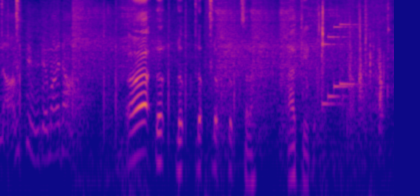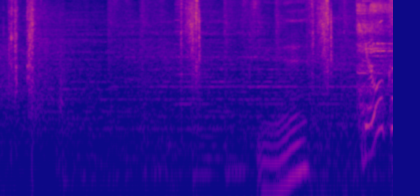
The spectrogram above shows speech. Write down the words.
なんて腕前だ Ah, nope, nope, nope, nope, nope, salah. Okay, okay. Okay. 了解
